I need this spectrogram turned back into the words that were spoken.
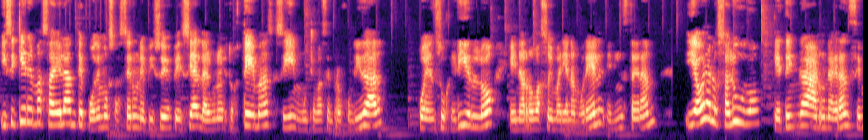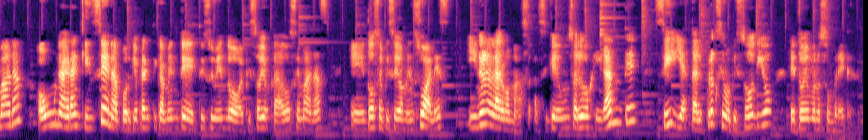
Y si quieren más adelante podemos hacer un episodio especial de alguno de estos temas, ¿sí? Mucho más en profundidad. Pueden sugerirlo en arroba soy Mariana Morel en Instagram. Y ahora los saludo, que tengan una gran semana o una gran quincena, porque prácticamente estoy subiendo episodios cada dos semanas, eh, dos episodios mensuales y no la alargo más. Así que un saludo gigante, sí, y hasta el próximo episodio de Tomémonos un Break.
